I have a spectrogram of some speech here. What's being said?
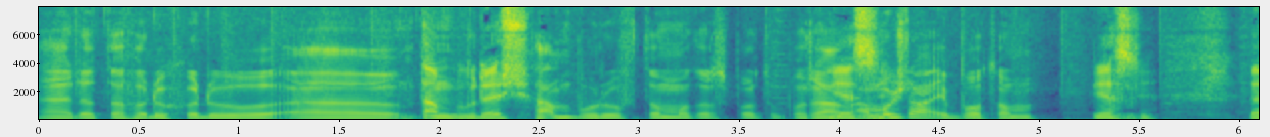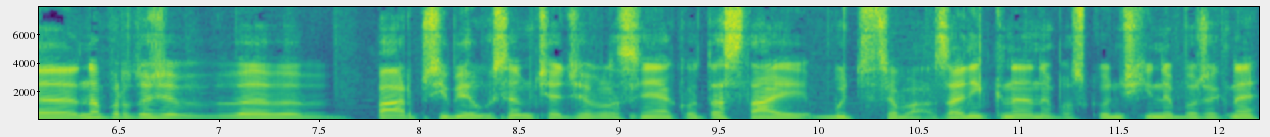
eh, do toho důchodu tam budeš? Tam budu v tom motorsportu pořád Jasně. a možná i potom. Jasně. No, protože pár příběhů jsem čet, že vlastně jako ta stáj buď třeba zanikne, nebo skončí, nebo řekne,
